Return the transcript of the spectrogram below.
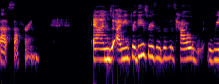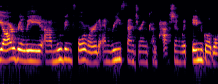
that suffering. And I mean, for these reasons, this is how we are really uh, moving forward and recentering compassion within global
